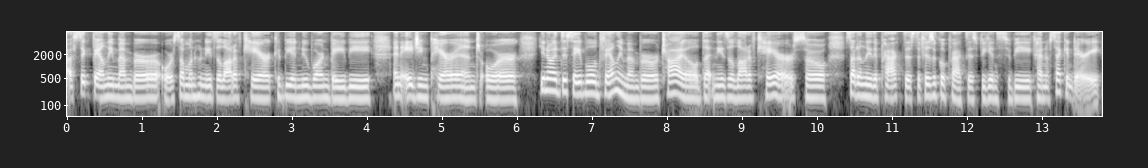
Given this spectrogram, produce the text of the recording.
a sick family member or someone who needs a lot of care. It could be a newborn baby, an aging parent, or, you know, a disabled family member or child that needs a lot of care. So suddenly the practice, the physical practice begins to be kind of secondary.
